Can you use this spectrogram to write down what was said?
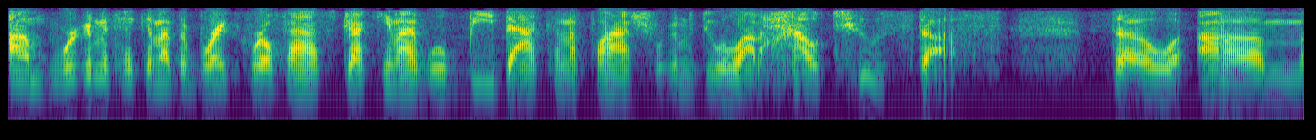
Um, we're going to take another break real fast. Jacki and I will be back in a flash. We're going to do a lot of how-to stuff. So um,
